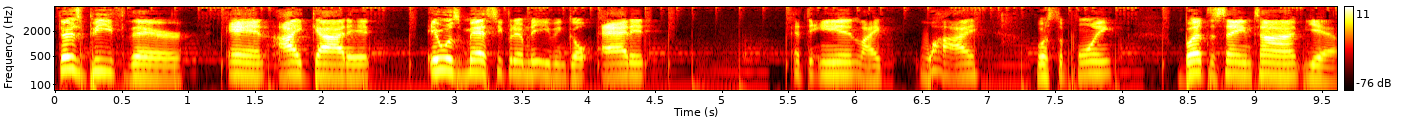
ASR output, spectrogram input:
there's beef there, and I got it. It was messy for them to even go at it at the end. Like, why? What's the point? But at the same time, yeah,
